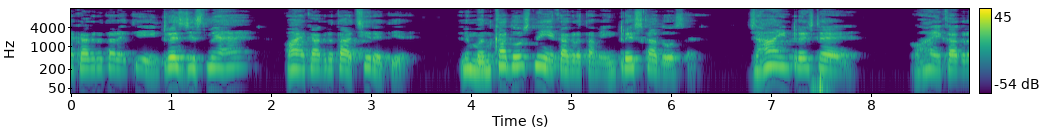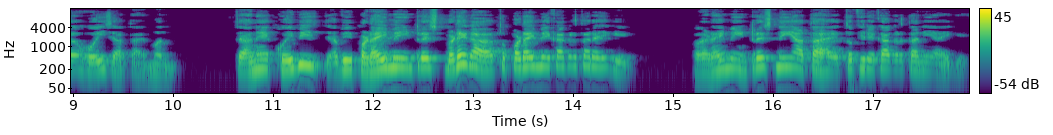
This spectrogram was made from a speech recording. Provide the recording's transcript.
एकाग्रता रहती है। इंटरेस्ट जिसमें है, वहाँ एकाग्रता अच्छी रहती है। यानी मन का दोष नहीं, एकाग्रता में इंटरेस्ट का दोष है। जहाँ इंटरेस्ट है, वहाँ एकाग्र हो ही जाता है मन। चाहे कोई भी, अभी पढ़ाई में इंटरेस्ट बढ़ेगा तो पढ़ाई में एकाग्रता रहेगी। पढ़ाई में इंटरेस्ट नहीं आता है तो फिर एकाग्रता नहीं आएगी।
